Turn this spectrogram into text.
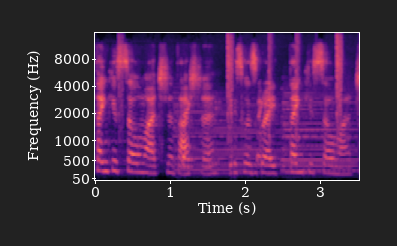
Thank you so much, Natasha. This was great. Thank you so much.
